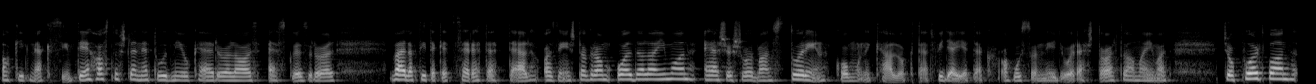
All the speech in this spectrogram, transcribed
akiknek szintén hasznos lenne tudniuk erről az eszközről, Várlak titeket szeretettel az Instagram oldalaimon, elsősorban sztorin kommunikálok, tehát figyeljétek a 24 órás tartalmaimat. Csoportban,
